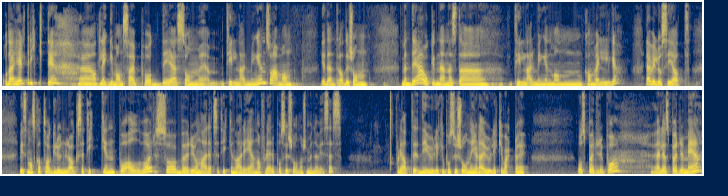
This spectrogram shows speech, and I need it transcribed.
Og det er helt riktig eh, at legger man seg på det som tilnærmingen, så er man i den tradisjonen. Men det er jo ikke den eneste tilnærmingen man kan velge. Jeg vil jo si at hvis man skal ta grunnlagsetikken på alvor, så bør jo nærhetsetikken være en av flere posisjoner som undervises. Fordi at de ulike posisjonene gir deg ulike verktøy å spørre på, eller å spørre med,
